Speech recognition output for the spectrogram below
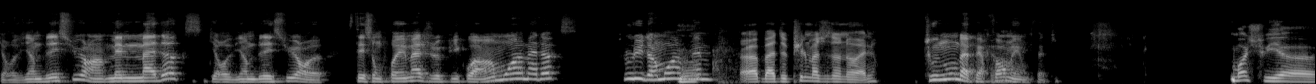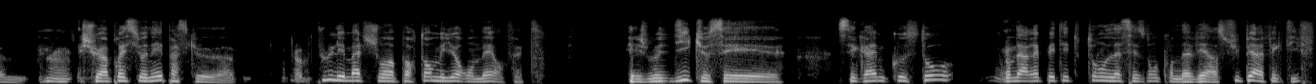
qui revient de blessure, hein, même Maddox, qui revient de blessure, euh, c'était son premier match depuis quoi Un mois, Maddox? Plus d'un mois, Mhm. même? Euh, bah, depuis le match de Noël. Tout le monde a performé, en fait. Moi, je suis, euh, je suis impressionné parce que euh, plus les matchs sont importants, meilleur on est en fait. Et je me dis que c'est, c'est quand même costaud. On a répété tout au long de la saison qu'on avait un super effectif.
